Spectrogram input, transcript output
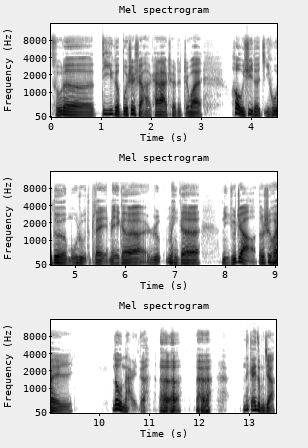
除了第一个不是小孩开大车的之外，后续的几乎都有母乳的 play。每个乳每个女主角都是会露奶的，呃呃，那该怎么讲？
